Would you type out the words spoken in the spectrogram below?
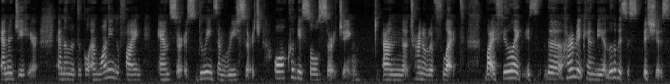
energy here, analytical, and wanting to find answers, doing some research, or could be soul searching and trying to reflect. But I feel like it's the hermit can be a little bit suspicious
